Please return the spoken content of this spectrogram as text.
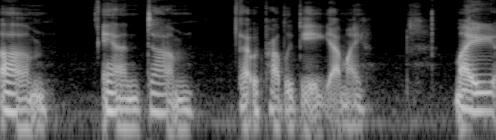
Um, and um, that would probably be yeah my my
